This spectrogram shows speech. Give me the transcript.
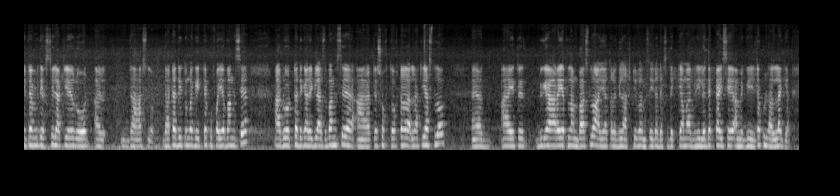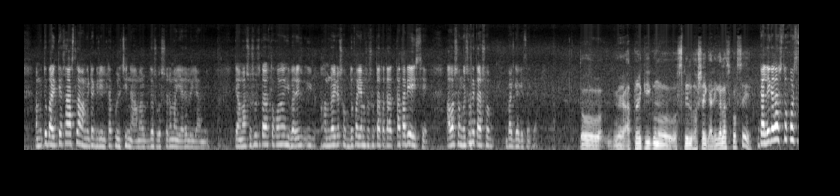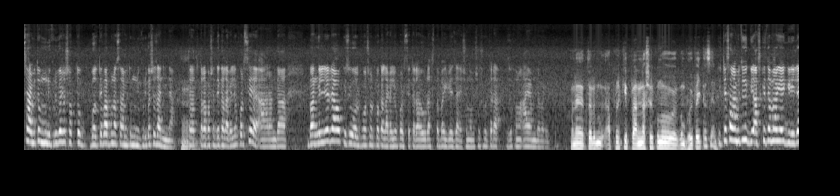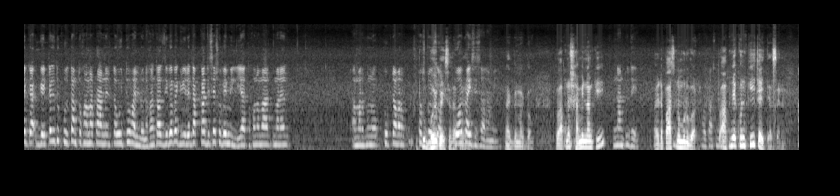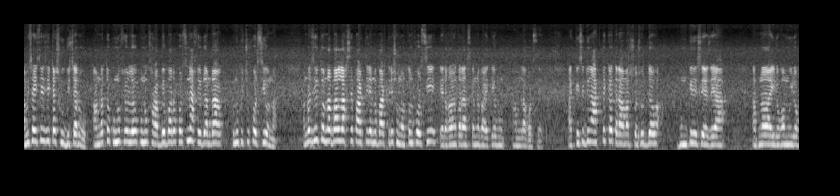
এটা আমি দেখছি লাঠি রড আর দা আসলো। দাটা দিয়ে তোমরা গেটটা কুফাইয়া ভাঙছে আর রডটা দিয়ে গাড়ি গ্লাস ভাঙছে আর একটা শক্ত একটা লাঠি আসলো। এতে দুই আড়াই হাত লম্বা আসলো, আইয়া তারা গ্লাসটি ভাঙছে এটা দেখছে দেখে আমার গ্রিলে দেখাইছে আমি গ্রিলটা খুলহার লাগিয়া। আমি তো বাড়িতে একা আসলাম, আমি এটা গ্রিলটা খুলছি না, আমার দশ বছরের মাইয়ারে লইয়া আমি। তো আমার শ্বশুর তারা তখন এবারে, আমরা এটা শব্দ পাই, আমার শ্বশুর তাড়াতাড়ি আইছে। আবার সঙ্গে সঙ্গে তার সব বাগিয়া গেছে গিয়া। তো আপনার কি কোনো অশ্লীল ভাষায় গালিগালাজ করছে? গালিগালাজ তো করছে স্যার আমি তো মণিপুরি ভাষা সব তো বলতে পারব না স্যার আমি তো মণিপুরি ভাষা জানি না। তারা তো তারা ভাষা দিয়ে গালাগালিও করছে আর আমরা বাঙালিরাও কিছু অল্প স্বল্প গালাগালিও করছে তারা ও রাস্তা বাইরে যায় সময় আমার শ্বশুর তারা যখন আয় আমরা বাড়িতে। মানে তাহলে আপনার কি প্রাণনাশের কোনো এরকম ভয় পাইতেছেন? এটা স্যার আমি যদি আজকে যে আমার এই গ্রিলের গেটটা যদি খুলতাম তখন আমার প্রাণটা ওই তো পারল না কারণ তার যেভাবে গ্রিলে ধাক্কা দিছে সবে মিলিয়া তখন আমার মানে আমার কোনো খুবটা আমার কষ্ট ভয়। পাইছেন ভয়? পাইছি স্যার আমি। একদম একদম। তো আপনার স্বামীর নাম কি? নান্টু দে। এটা পাঁচ নম্বর বার তো আপনি এখন কি চাইতেছেন? আমি চাইছি সেটা সুবিচার হোক। আমরা তো কোনো কেউ কোনো খারাপ ব্যবহারও করছি না কেউ আমরা কোনো কিছু করছিও না। আমরা যেহেতু আমরা ভালো লাগছে প্রার্থীর আমরা প্রার্থীর সমর্থন করছি এর কারণে তারা আজকে আমরা বাড়িতে হামলা করছে। আর কিছুদিন আগ থেকেও তারা আমার শ্বশুরদেও হুমকি দিছে যে আপনারা এইরকম এইরকম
